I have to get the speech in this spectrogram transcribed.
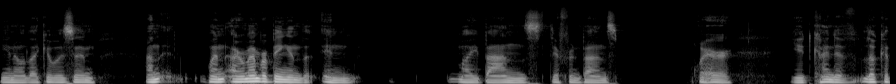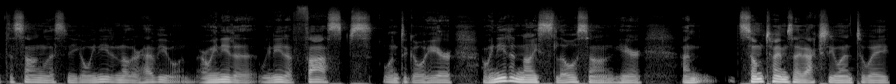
you know, like it was in and when I remember being in the in my bands, different bands, where you'd kind of look at the song list and you go, "We need another heavy one, or we need a we need a fast one to go here, or we need a nice slow song here." And sometimes I actually went away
